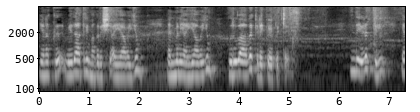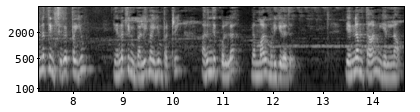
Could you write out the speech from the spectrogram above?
எனக்கு வேதாத்ரி மகரிஷி ஐயாவையும் நண்பனி ஐயாவையும் குருவாக கிடைக்க பெற்றேன். இந்த இடத்தில் எண்ணத்தின் சிறப்பையும் எண்ணத்தின் வலிமையும் பற்றி அறிந்து கொள்ள நம்மால் முடிகிறது. எண்ணம் தான் எல்லாம்.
